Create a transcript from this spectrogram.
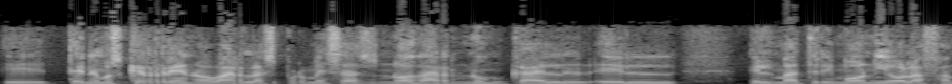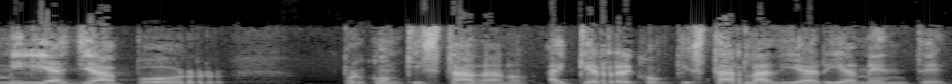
eh, tenemos que renovar las promesas, no dar nunca el, el, el matrimonio o la familia ya por, por conquistada, ¿no? Hay que reconquistarla diariamente.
